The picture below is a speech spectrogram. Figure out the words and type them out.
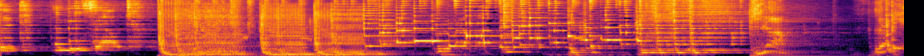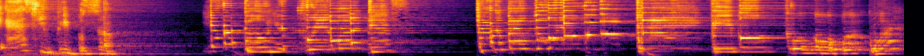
Yeah. Let me ask you people something. You ever blown your grandma death? Talk people. What?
